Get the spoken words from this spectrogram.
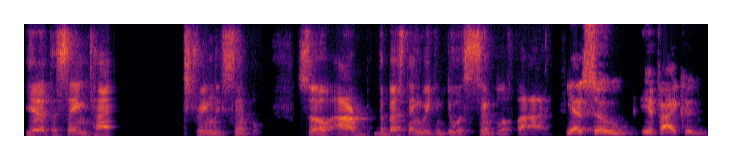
yet at the same time extremely simple so our the best thing we can do is simplify yeah so if i could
